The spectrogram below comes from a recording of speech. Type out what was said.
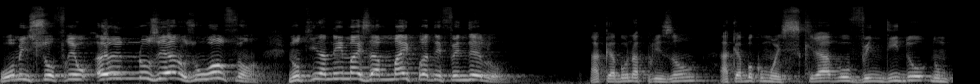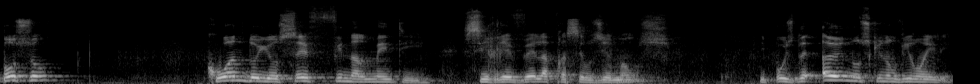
O homem sofreu anos e anos, um órfão, não tinha nem mais a mãe para defendê-lo. Acabou na prisão, acabou como escravo, vendido num poço. Quando Yosef finalmente se revela para seus irmãos, depois de anos que não viram ele,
